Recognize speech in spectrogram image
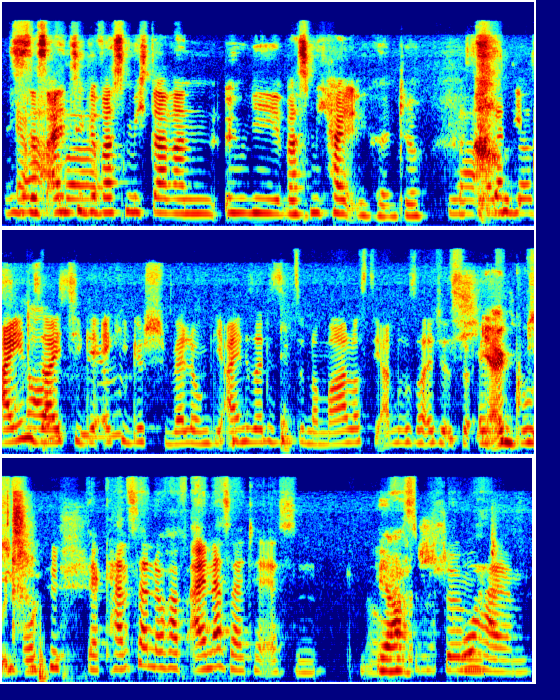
Das ist das Einzige, was mich daran irgendwie, was mich halten könnte. Ja, Das ist dann die einseitige, rausnehmen- eckige Schwellung. Die eine Seite sieht so normal aus, die andere Seite ist so Ja, eckig gut. geschwollen. Der kannst dann doch auf einer Seite essen. Genau. Ja. Das ist stimmt. Strohhalm.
